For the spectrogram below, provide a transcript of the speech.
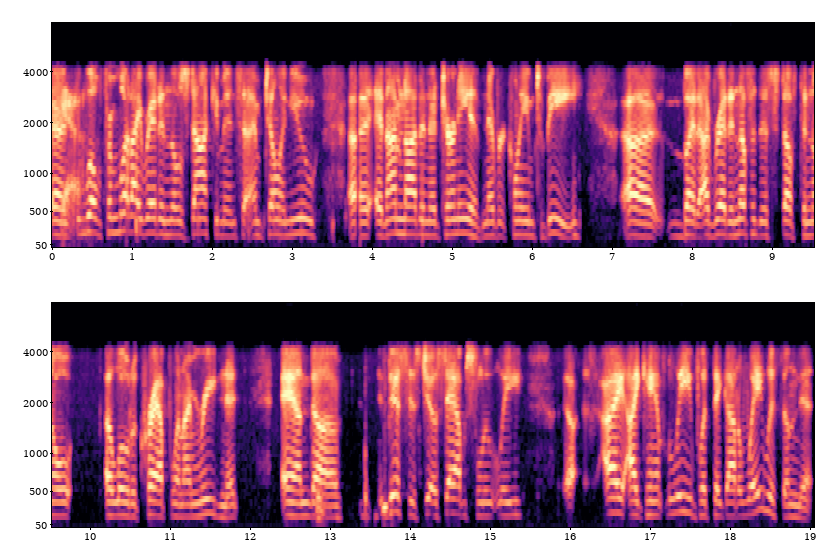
Yeah. Well, from what I read in those documents, I'm telling you, uh, and I'm not an attorney, have never claimed to be, uh, but I've read enough of this stuff to know a load of crap when I'm reading it, and uh, this is just absolutely. Uh, I I can't believe what they got away with on this.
